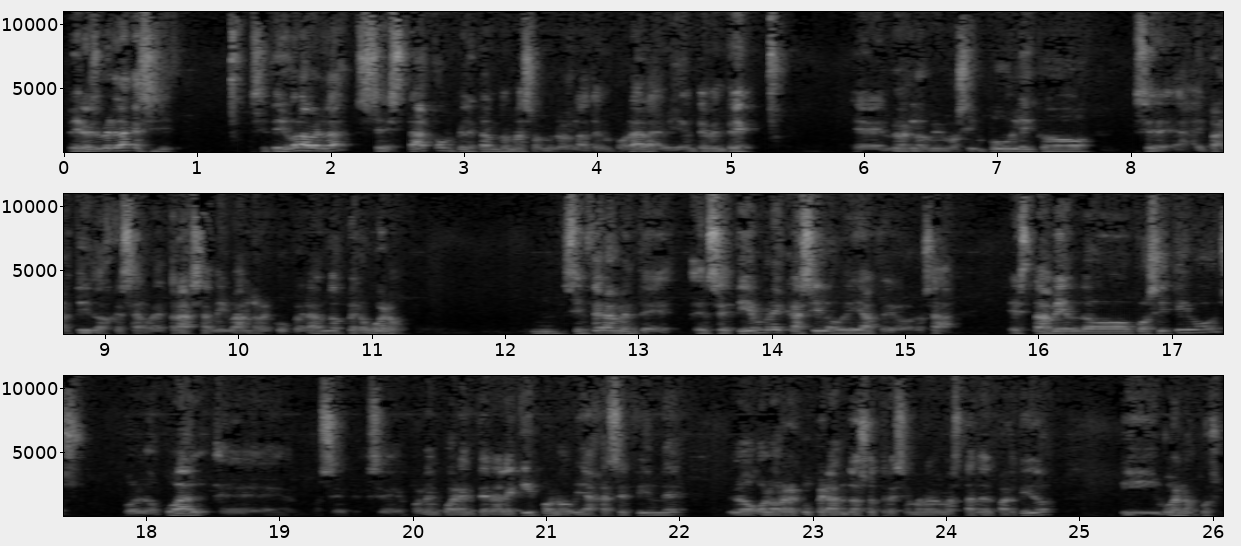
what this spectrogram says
pero es verdad que si, si te digo la verdad, se está completando más o menos la temporada. Evidentemente, eh, no es lo mismo sin público, hay partidos que se retrasan y van recuperando, pero bueno, sinceramente, en septiembre casi lo veía peor. O sea, está viendo positivos, con lo cual eh, pues se, se, pone en cuarentena el equipo, no viaja ese fin de, luego lo recuperan dos o tres semanas más tarde del partido y bueno, pues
